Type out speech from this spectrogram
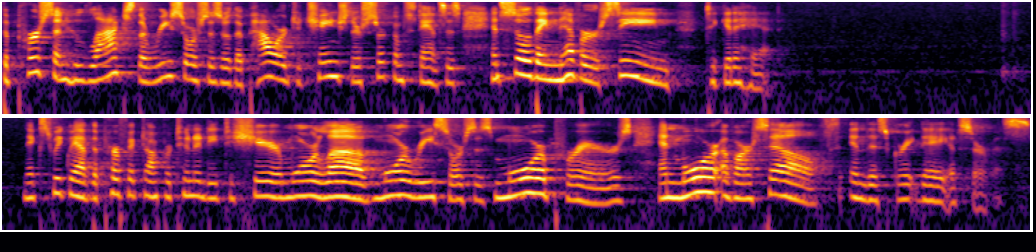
the person who lacks the resources or the power to change their circumstances and so they never seem to get ahead? Next week, we have the perfect opportunity to share more love, more resources, more prayers, and more of ourselves in this great day of service.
